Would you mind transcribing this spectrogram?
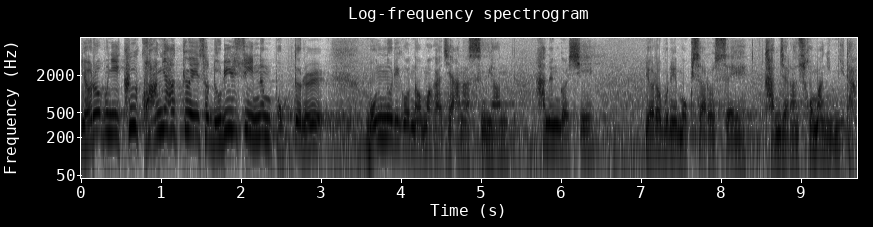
여러분이 그 광야 학교에서 누릴 수 있는 복들을 못 누리고 넘어가지 않았으면 하는 것이 여러분의 목사로서의 간절한 소망입니다.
